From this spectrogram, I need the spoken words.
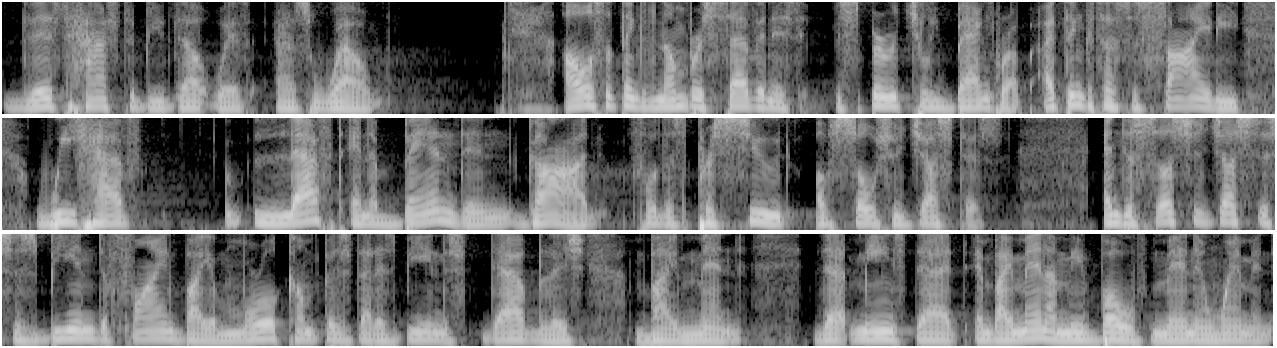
This has to be dealt with as well. I also think number seven is spiritually bankrupt. I think as a society, we have left and abandoned God for the pursuit of social justice. And the social justice is being defined by a moral compass that is being established by men. That means that, and by men I mean both men and women,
